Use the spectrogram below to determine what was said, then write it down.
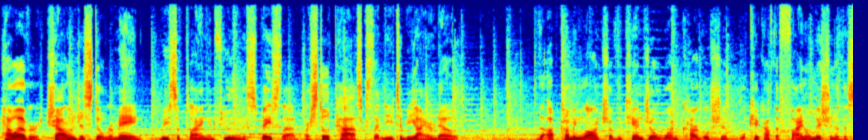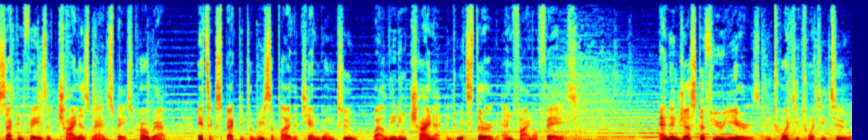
However, challenges still remain. Resupplying and fueling the Space Lab are still tasks that need to be ironed out. The upcoming launch of the Tianzhou 1 cargo ship will kick off the final mission of the second phase of China's manned space program. It's expected to resupply the Tiangong 2 while leading China into its third and final phase. And in just a few years, in 2022,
